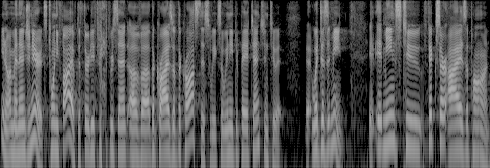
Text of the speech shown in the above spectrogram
you know, I'm an engineer. It's 25 to 33% of uh, the cries of the cross this week, so we need to pay attention to it. Uh, what does it mean? It, it means to fix our eyes upon,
